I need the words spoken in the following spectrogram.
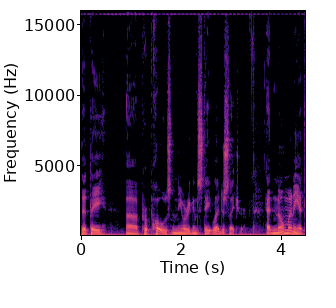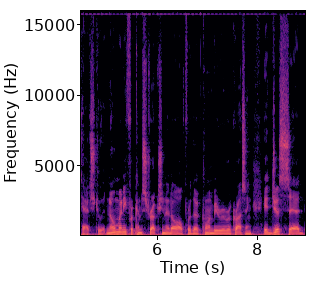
that they uh, proposed in the Oregon State Legislature. Had no money attached to it, no money for construction at all for the Columbia River crossing. It just said,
